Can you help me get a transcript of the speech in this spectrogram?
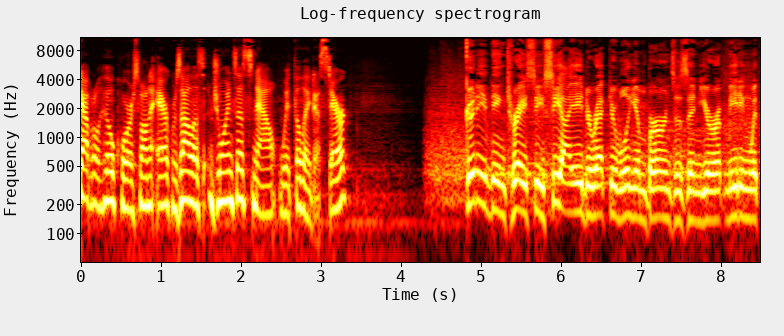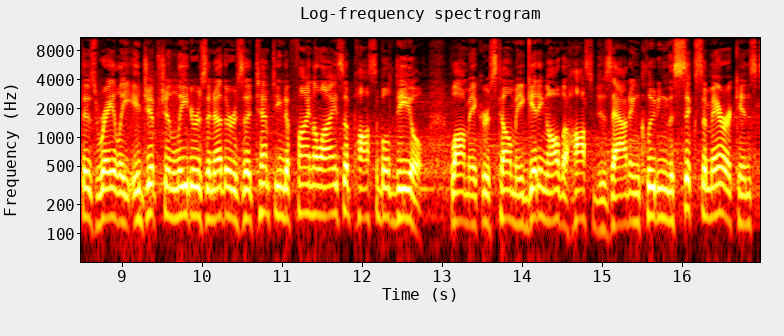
Capitol Hill correspondent Eric Rosales joins us now with the latest. Eric? Good evening, Tracy. CIA Director William Burns is in Europe meeting with Israeli, Egyptian leaders, and others attempting to finalize a possible deal. Lawmakers tell me getting all the hostages out, including the six Americans,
